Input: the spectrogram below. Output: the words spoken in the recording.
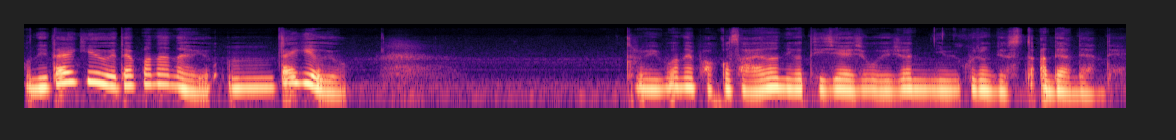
언니 딸기우유 대 바나나우유 음 딸기우유 그럼 이번에 바꿔서 아연 언니가 DJ 하시고 유전님이 고정됐을 때 안돼 안 돼 안 돼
